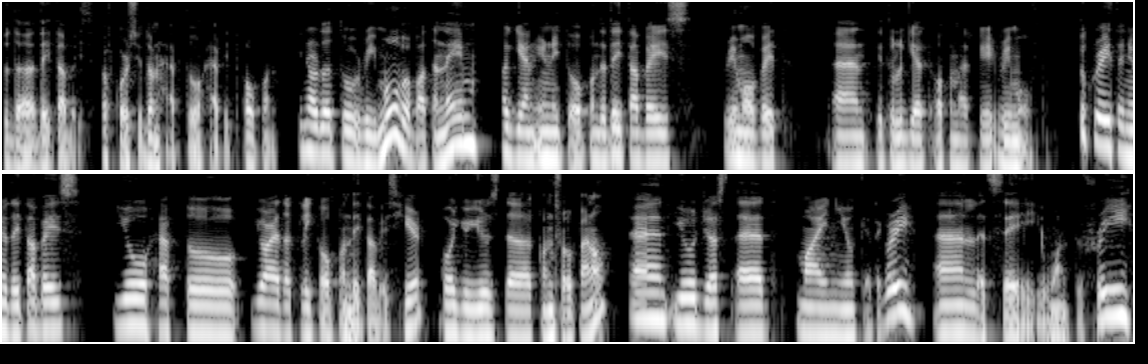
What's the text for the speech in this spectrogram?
to the database. Of course, you don't have to have it open. In order to remove a button name, again, you need to open the database, remove it, and it will get automatically removed. To create a new database, you have to, you either click open database here, or you use the control panel, and you just add my new category. And let's say three,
